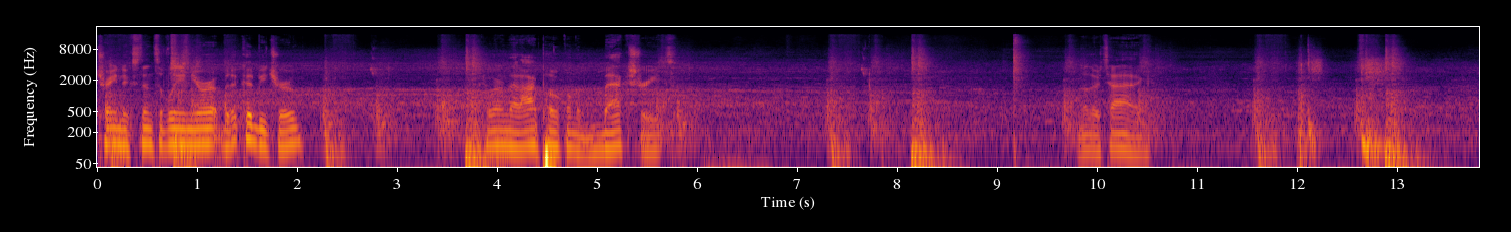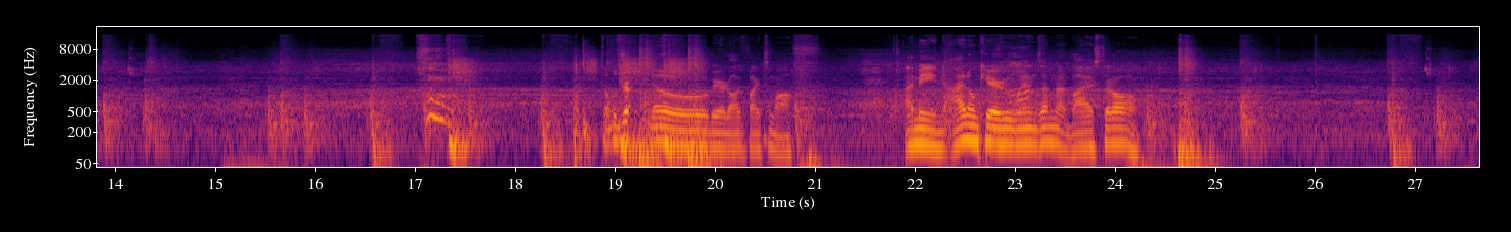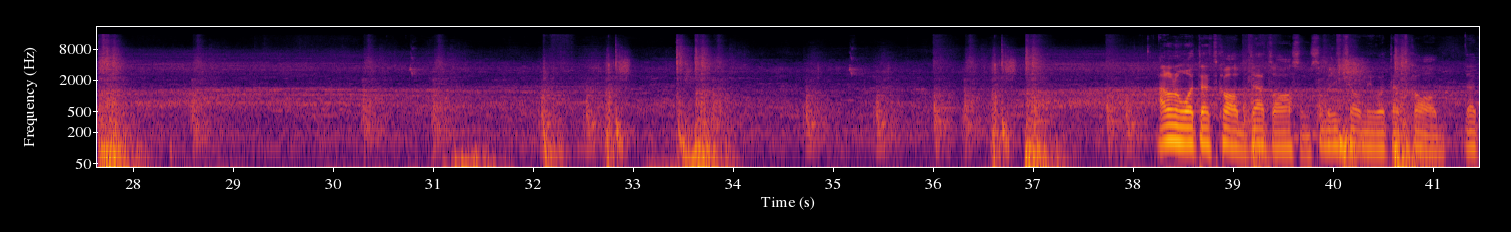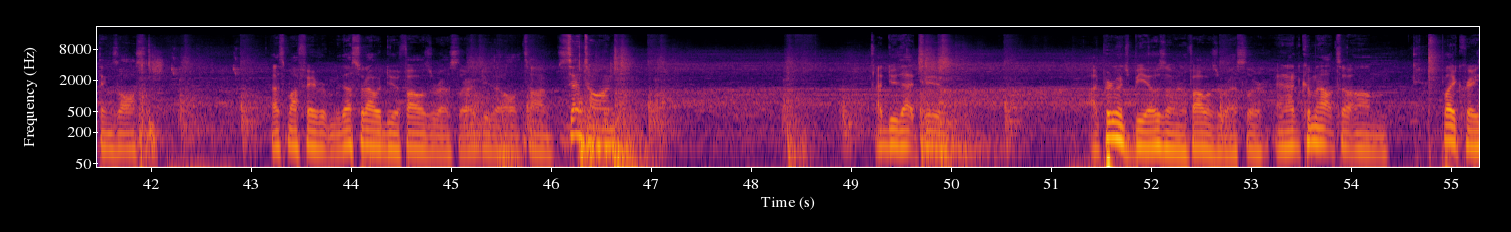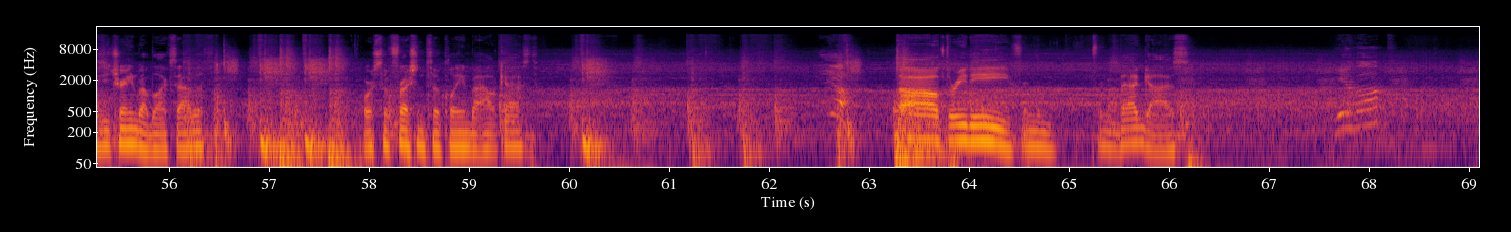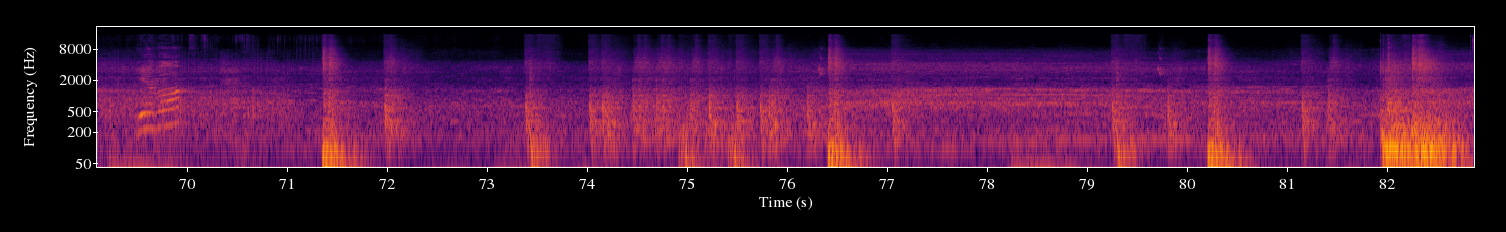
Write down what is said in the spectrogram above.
trained extensively in Europe, but it could be true. He learned that eye poke on the back streets. Another tag. Double drop. No, Bear Dog fights him off. I mean, I don't care who wins. I'm not biased at all. I don't know what that's called, but that's awesome. Somebody tell me what that's called. That thing's awesome. That's my favorite move. That's what I would do if I was a wrestler. I'd do that all the time. Senton! I'd do that too. I'd pretty much be Ozone if I was a wrestler. And I'd come out to um, probably Crazy Train by Black Sabbath. Or So Fresh and So Clean by Outkast. Oh, 3D from the from the bad guys.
